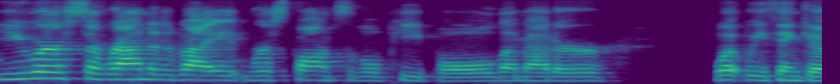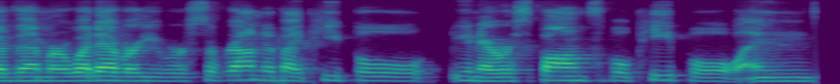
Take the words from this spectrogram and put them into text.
You were surrounded by responsible people, no matter what we think of them or whatever. You were surrounded by people, you know, responsible people, and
